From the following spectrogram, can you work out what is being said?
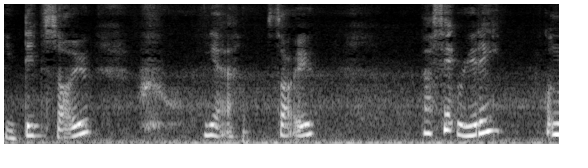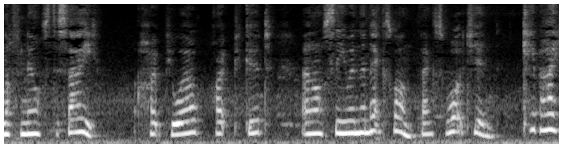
you did so. Yeah, so that's it really. I've got nothing else to say. I hope you're well, hope you're good, and I'll see you in the next one. Thanks for watching. Okay, bye.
